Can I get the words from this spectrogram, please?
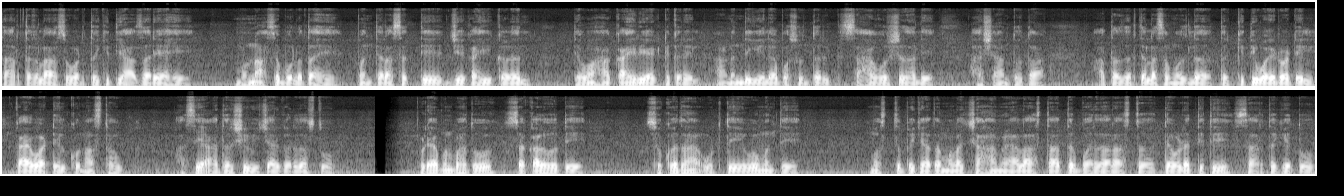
सार्थकला असं वाटतं की ती आजारी आहे म्हणून असं बोलत आहे. पण त्याला सत्य जे काही कळल तेव्हा हा काय रिॲक्ट करेल? आनंदी गेल्यापासून तर सहा वर्ष झाले हा शांत होता. आता जर त्याला समजलं तर किती वाईट वाटेल काय वाटेल कोणास ठाऊक असे आदर्श विचार करत असतो. पुढे आपण पाहतो सकाळ होते सुखदा उठते व म्हणते मस्तपैकी आता मला चहा मिळाला असता तर बरं झालं असतं तेवढ्यात तिथे सार्थक येतो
